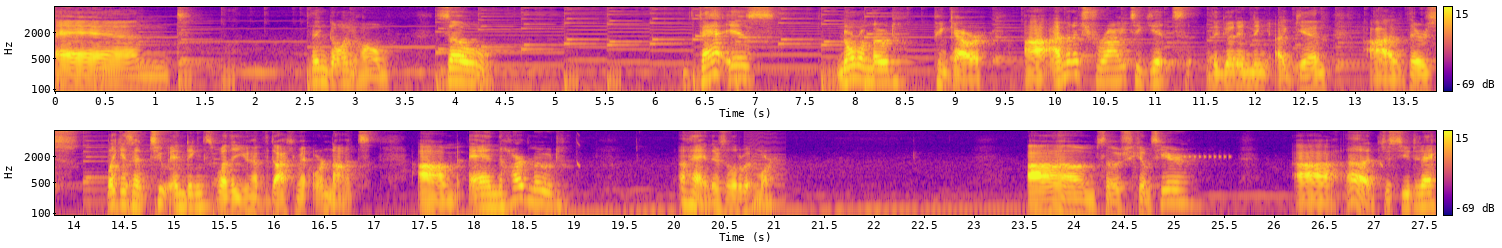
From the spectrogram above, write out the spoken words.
and then going home. So that is normal mode pink hour. Uh, I'm gonna try to get the good ending again. Uh, there's, like I said, two endings, whether you have the document or not. Um, and hard mode, oh hey, there's a little bit more. Um, so she comes here. Uh, oh, just you today?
